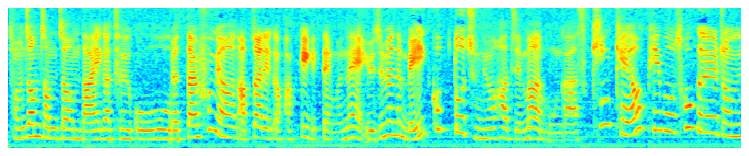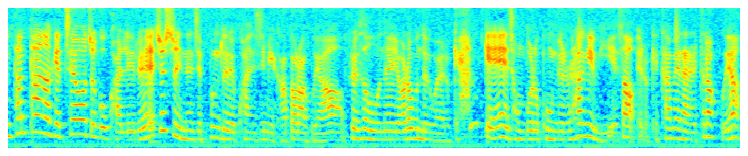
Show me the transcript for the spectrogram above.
점점 점점 나이가 들고 몇 달 후면 앞자리가 바뀌기 때문에 요즘에는 메이크업 도 중요하지만 뭔가 스킨케어, 피부 속을 좀 탄탄하게 채워주고 관리를 해줄 수 있는 제품들에 관심이 가더라고요. 그래서 오늘 여러분들과 이렇게 함께 정보를 공유를 하기 위해서 이렇게 카메라를 틀었고요.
